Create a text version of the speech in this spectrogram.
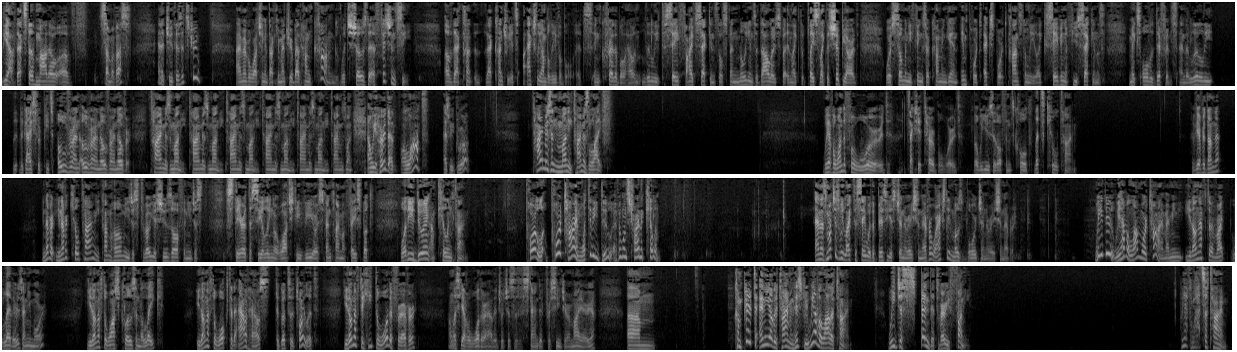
Yeah, that's the motto of some of us. And the truth is it's true. I remember watching a documentary about Hong Kong, which shows the efficiency of that that country. It's actually unbelievable. It's incredible how literally to save five seconds they'll spend millions of dollars, in like the places like the shipyard, where so many things are coming in, import, export, constantly, like saving a few seconds makes all the difference. And literally, the, the guy repeats over and over and over and over. Time is money. Time is money. Time is money. Time is money. Time is money. Time is money. And we heard that a lot as we grew up. Time isn't money. Time is life. We have a wonderful word. It's actually a terrible word, but we use it often. It's called let's kill time. Have you ever done that? You never, you never kill time. You come home, you just throw your shoes off and you just stare at the ceiling or watch TV or spend time on Facebook. What are you doing? I'm killing time. Poor, poor time. What did he do? Everyone's trying to kill him. And as much as we like to say we're the busiest generation ever, we're actually the most bored generation ever. We do. We have a lot more time. I mean, you don't have to write letters anymore. You don't have to wash clothes in the lake. You don't have to walk to the outhouse to go to the toilet. You don't have to heat the water forever, unless you have a water outage, which is a standard procedure in my area. Um, compared to any other time in history, we have a lot of time. We just spend it very funny. We have lots of time.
